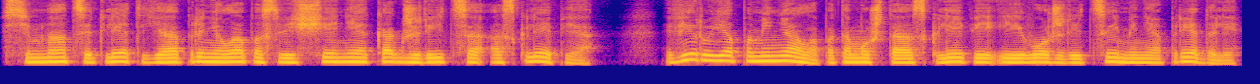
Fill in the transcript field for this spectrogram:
В 17 лет я приняла посвящение как жрица Асклепия, Веру я поменяла, потому что Асклепий и его жрецы меня предали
